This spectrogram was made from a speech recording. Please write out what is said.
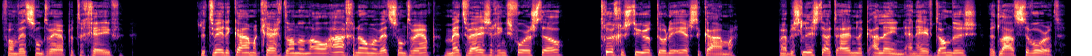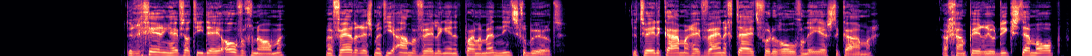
van wetsontwerpen te geven de Tweede Kamer krijgt dan een al aangenomen wetsontwerp met wijzigingsvoorstel teruggestuurd door de Eerste Kamer, maar beslist uiteindelijk alleen en heeft dan dus het laatste woord. De regering heeft dat idee overgenomen, maar verder is met die aanbeveling in het parlement niets gebeurd. De Tweede Kamer heeft weinig tijd voor de rol van de Eerste Kamer. Er gaan periodiek stemmen op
